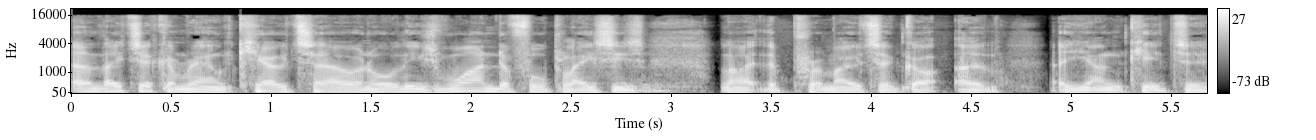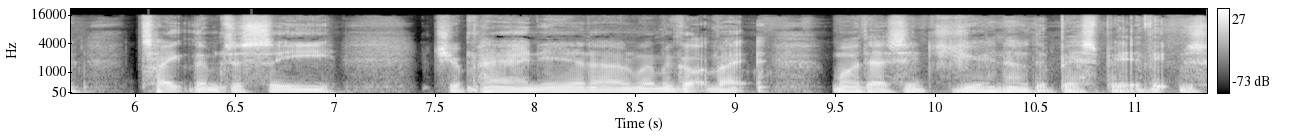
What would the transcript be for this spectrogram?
and they took them around Kyoto and all these wonderful places. Like the promoter got a, a young kid to take them to see. Japan, you know, and when we got back, my dad said, "You know, the best bit of it was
